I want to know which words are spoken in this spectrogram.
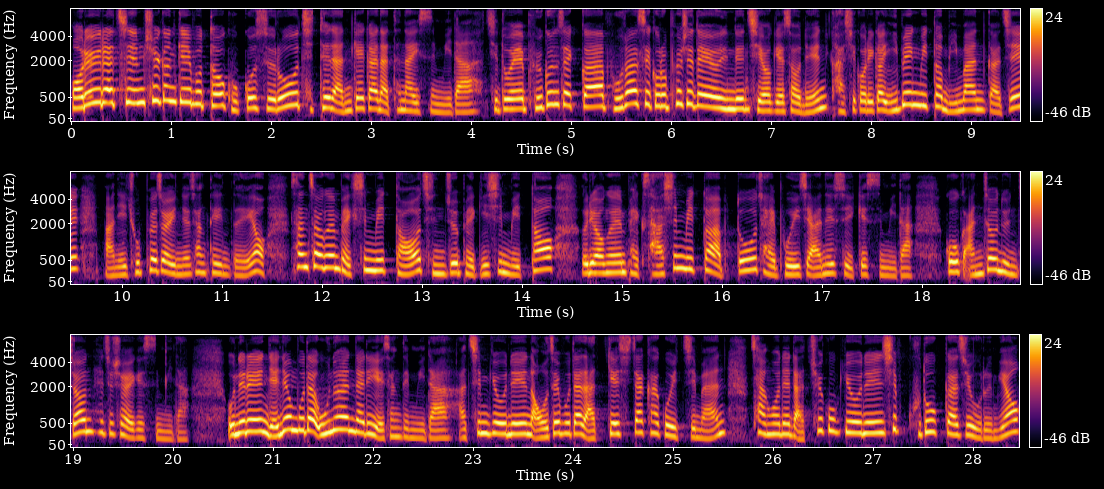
월요일 아침 출근길부터 곳곳으로 짙은 안개가 나타나 있습니다. 지도에 붉은색과 보라색으로 표시되어 있는 지역에서는 가시거리가 200m 미만까지 많이 좁혀져 있는 상태인데요. 산청은 110m, 진주 120m, 의령은 140m 앞도 잘 보이지 않을 수 있겠습니다. 꼭 안전운전 해주셔야겠습니다. 오늘은 예년보다 온화한 날이 예상됩니다. 아침 기온은 어제보다 낮게 시작하고 있지만 창원의 낮 최고 기온은 19도까지 오르며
